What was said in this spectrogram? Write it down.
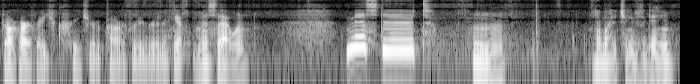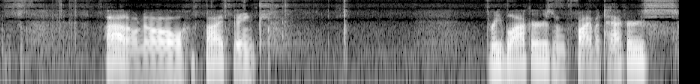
Draw a card for each creature with power 3 or greater. Yep, missed that one. Missed it! Hmm. That might have changed the game. I don't know. I think three blockers and five attackers.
